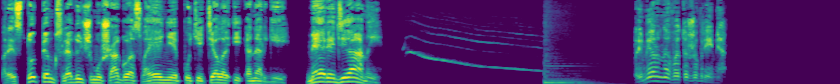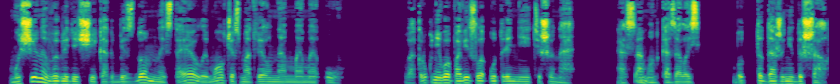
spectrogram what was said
«Приступим к следующему шагу освоения пути тела и энергии. Меридианы!» Примерно в это же время. Мужчина, выглядящий как бездомный, стоял и молча смотрел на ММУ. Вокруг него повисла утренняя тишина, а сам он, казалось, будто даже не дышал.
